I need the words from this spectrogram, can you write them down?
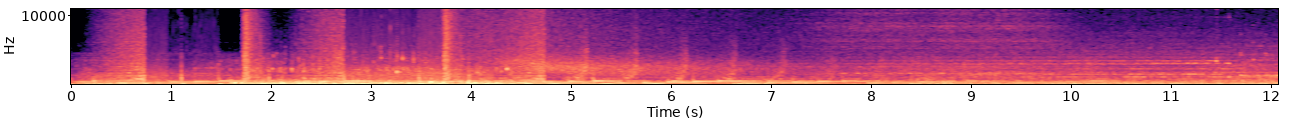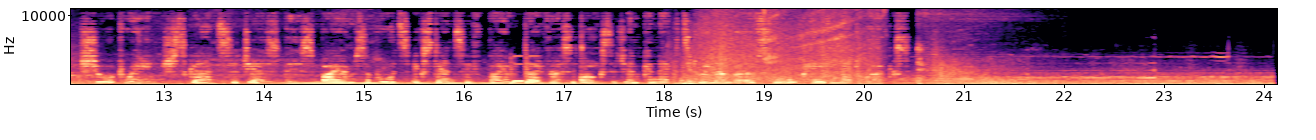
Short-range scans suggest this biome supports extensive biodiversity oxygen connects to a number of small cave networks.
